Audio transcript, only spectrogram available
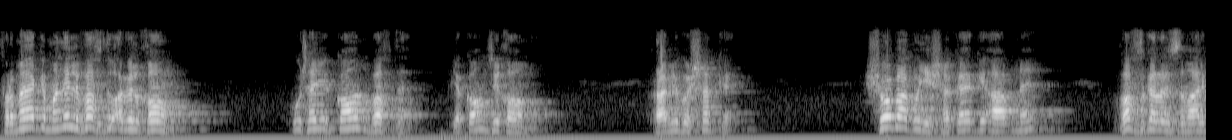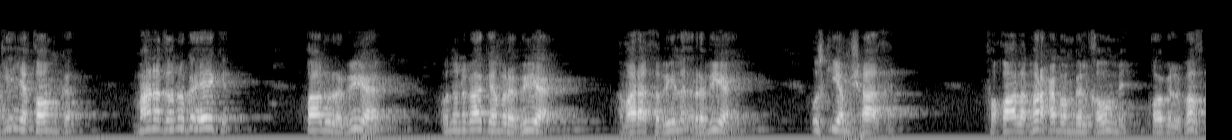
فرمایا کہ منل وفد ابل قوم پوچھا یہ کون وفد ہے؟ یا کون سی قوم ہے؟ رابی کو شک ہے۔ شعبہ کو یہ شک ہے کہ آپ نے وفد کا استعمال کیا یا قوم کا۔ معنی دونوں کا ایک ہے۔ قالو ربیع انہوں نے کہا کہ ہم ربیع ہمارا قبیلہ ربیع ہے، اس کی ہم ہے فقال مرحبا بالقوم او بالوفد،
